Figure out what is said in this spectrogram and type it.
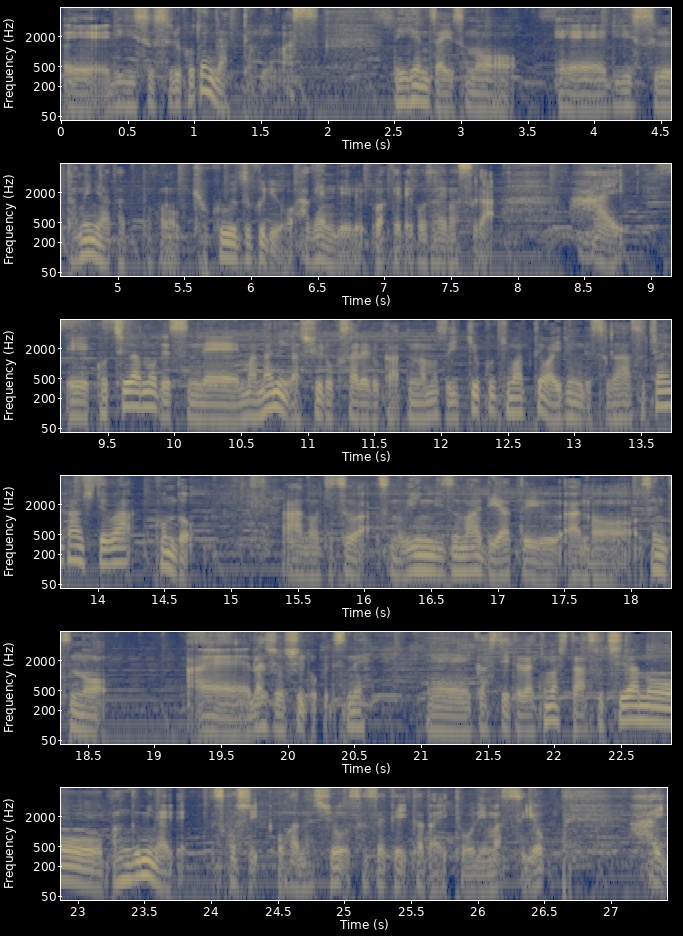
えーリリースすることになっております。で、現在、その、えーリリースするためにあたって、この曲作りを励んでいるわけでございますが、はい。えーこちらのですね、まあ、何が収録されるかというのはまず1曲決まってはいるんですが、そちらに関しては今度、あの、実はそのウィンディズマディアという、あの、先日のえーラジオ収録ですね、えー行かせていただきました。そちらの番組内で少しお話をさせていただいておりますよ。はい。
